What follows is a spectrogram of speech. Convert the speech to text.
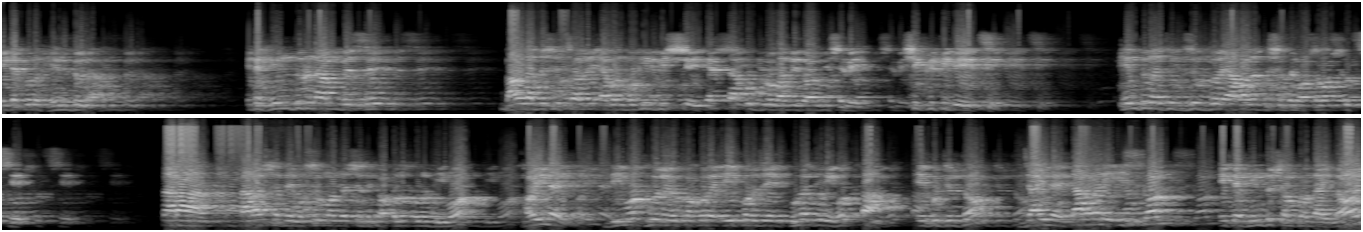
এটা কোনো হিন্দু না। এটা হিন্দুর নাম বেছে বাংলাদেশে চলে এবং বহির্বিশ্বে একটা উগ্রবাদী দল হিসেবে স্বীকৃতি পেয়েছে। হিন্দুরা যুগ যুগ ধরে আমাদের সাথে বসবাস করছে। তারা তার সাথে মুসলমানদের সাথে কখনো কোনো দ্বিমত হয় নাই। দ্বিমত হলেও কখনো এই পর্যায়ে পুরাতনী হত্যা এ পর্যন্ত যায় নাই। তার মানে ইসকন, এটা হিন্দু সম্প্রদায় নয়,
